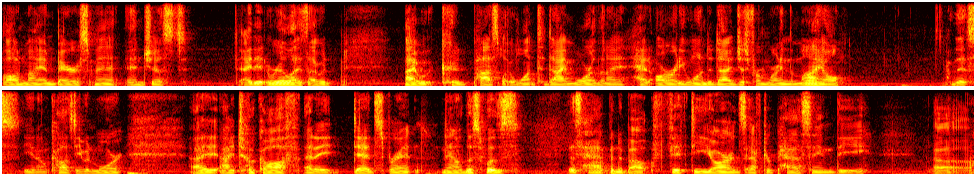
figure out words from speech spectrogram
on my embarrassment and just I didn't realize I would I would, could possibly want to die more than I had already wanted to die just from running the mile. This, you know, caused even more. I, I took off at a dead sprint. Now this was this happened about 50 yards after passing the uh,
